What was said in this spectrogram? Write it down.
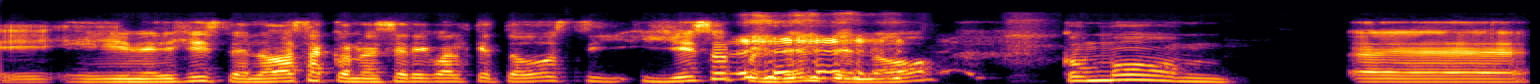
Y, y me dijiste, lo vas a conocer igual que todos, y, y es sorprendente, ¿no? Cómo, eh,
